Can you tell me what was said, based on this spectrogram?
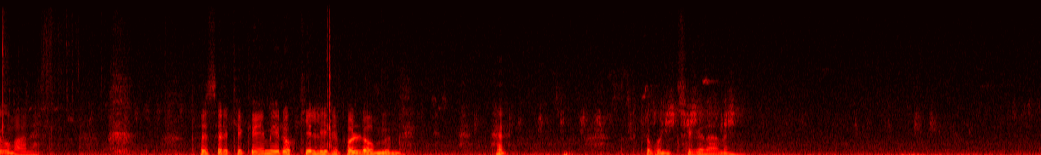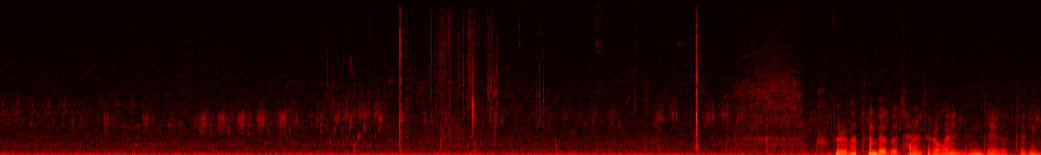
빼고 마네. 벌써 이렇게 꿰미로 낄 일이 별로 없는데. 이렇게 보니 치근하네. 부들 같은 데도 잘 들어가 있는데 이것들이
